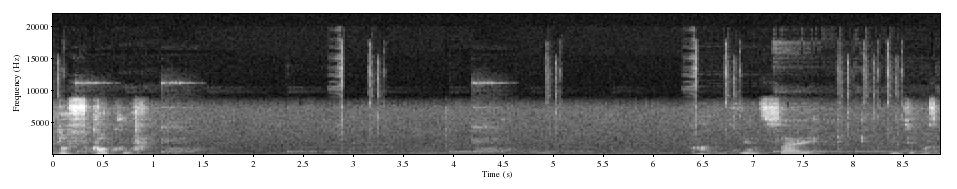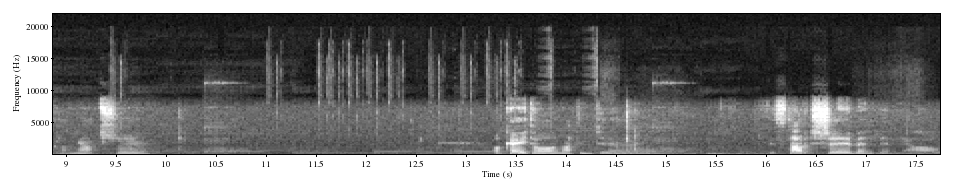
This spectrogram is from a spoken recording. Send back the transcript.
do skoków. Więcej. Więcej poskramiaczy. Okej, to na tym tyle wystarczy. Będę miał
